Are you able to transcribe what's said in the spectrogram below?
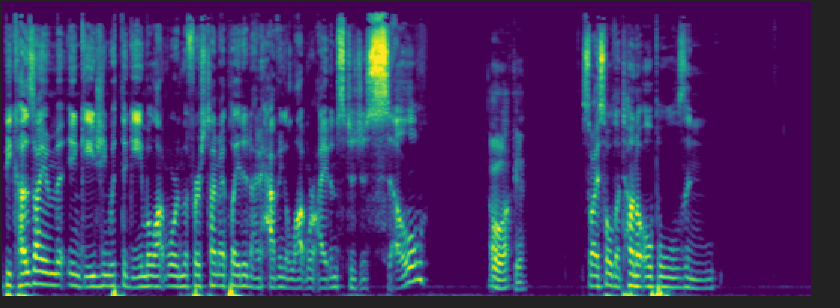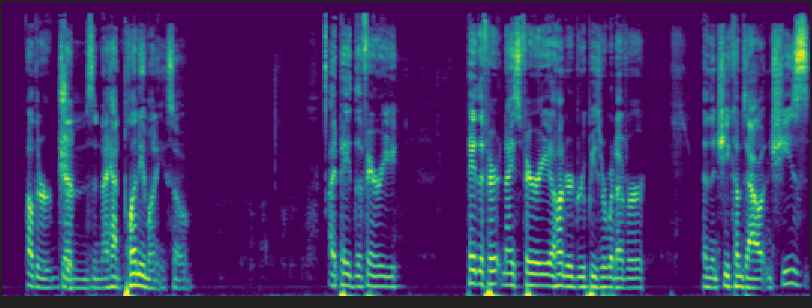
because I am engaging with the game a lot more than the first time I played it. I'm having a lot more items to just sell. Oh, okay. So I sold a ton of opals and other Sure. gems, and I had plenty of money. So I paid the fairy, paid the fair, nice fairy a hundred rupees or whatever, and then she comes out and she's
